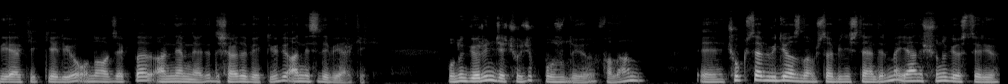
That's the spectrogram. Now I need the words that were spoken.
bir erkek geliyor. Onu alacaklar. Annem nerede? Dışarıda bekliyor diyor. Annesi de bir erkek. Bunu görünce çocuk bozuluyor falan. Ee, çok güzel bir video hazırlamışlar bilinçlendirme. Yani şunu gösteriyor.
